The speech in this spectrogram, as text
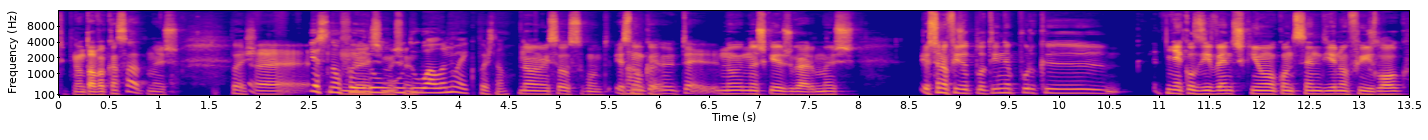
Tipo, não estava cansado, mas. Pois. Uh, Esse não foi mas, o, do, mas, o do Alan Wake, pois não? Não, esse é o segundo. Esse ah, nunca. Okay. Te, não, não cheguei a jogar, mas. Eu só não fiz a platina porque tinha aqueles eventos que iam acontecendo e eu não fiz logo.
